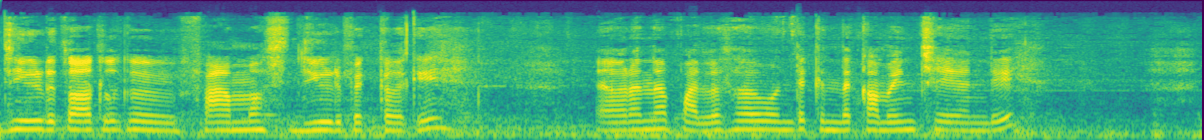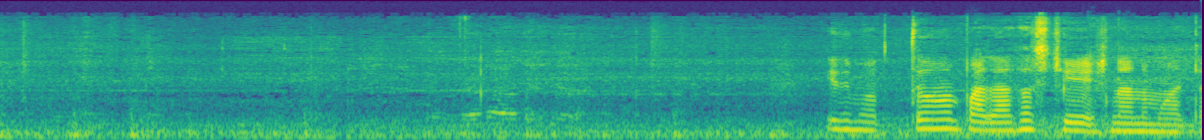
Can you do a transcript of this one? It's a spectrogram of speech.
జీడి తోటలకి ఫేమస్ జీడి పిక్కలకి. ఎవరైనా పల్లసారు ఉంటే కింద కమెంట్ చేయండి. ఇది మొత్తం పలాస స్టేషన్ అనమాట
